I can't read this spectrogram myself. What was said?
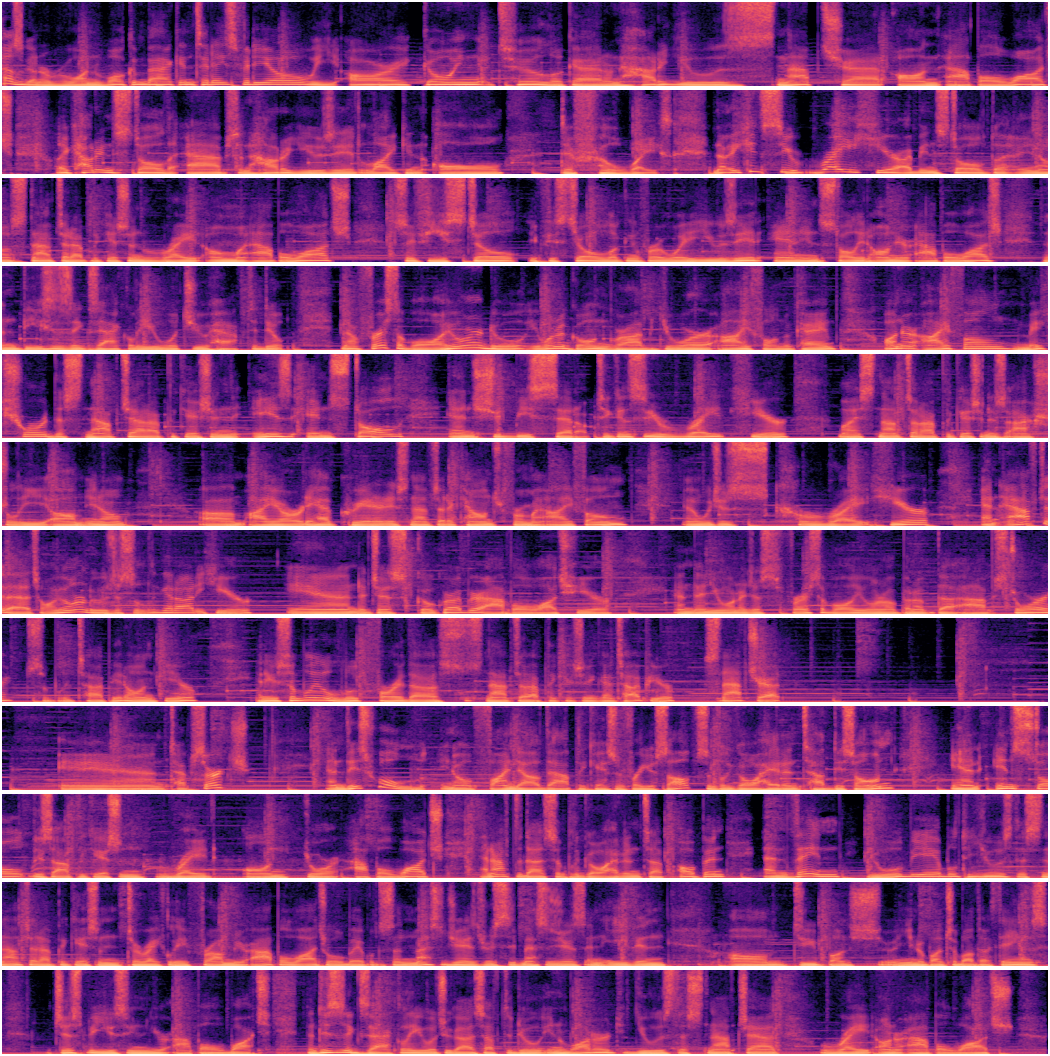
How's it going everyone? Welcome back. In today's video, we are going to look at on how to use Snapchat on Apple Watch, like how to install the apps and how to use it like in all different ways. Now you can see right here, I've installed the you know Snapchat application right on my Apple Watch. So if you still if you're still looking for a way to use it and install it on your Apple Watch, then this is exactly what you have to do. Now first of all, all you want to do, you want to go and grab your iPhone, okay? On your iPhone, make sure the Snapchat application is installed and should be set up. So you can see right here, my Snapchat application is actually, um, you know, um, I already have created a Snapchat account for my iPhone, and which is right here. And after that, so all you want to do is just get out of here and just go grab your Apple Watch here. And then you want to just, first of all, you want to open up the App Store. Simply type it on here and you simply look for the Snapchat application. You can type here Snapchat and tap search and this will you know find out the application for yourself. Simply go ahead and tap this on and install this application right on your apple watch. And after that simply go ahead and tap open. And then you will be able to use the snapchat application directly from your apple watch. You will be able to send messages receive messages and even um, do bunch you know bunch of other things just be using your Apple Watch. Now this is exactly what you guys have to do in order to use the Snapchat right on your Apple Watch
